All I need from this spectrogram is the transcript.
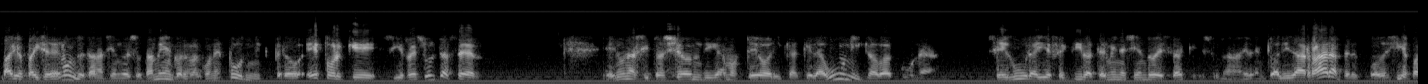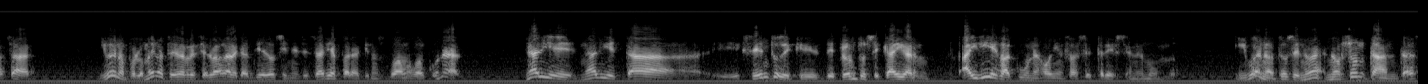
Varios países del mundo están haciendo eso también con la vacuna Sputnik, pero es porque si resulta ser en una situación, digamos, teórica, que la única vacuna segura y efectiva termine siendo esa, que es una eventualidad rara, pero podría pasar, y bueno, por lo menos tener reservada la cantidad de dosis necesarias para que nos podamos vacunar. Nadie, nadie está eh, exento de que de pronto se caigan, hay 10 vacunas hoy en fase 3 en el mundo y bueno, entonces no, no son tantas,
